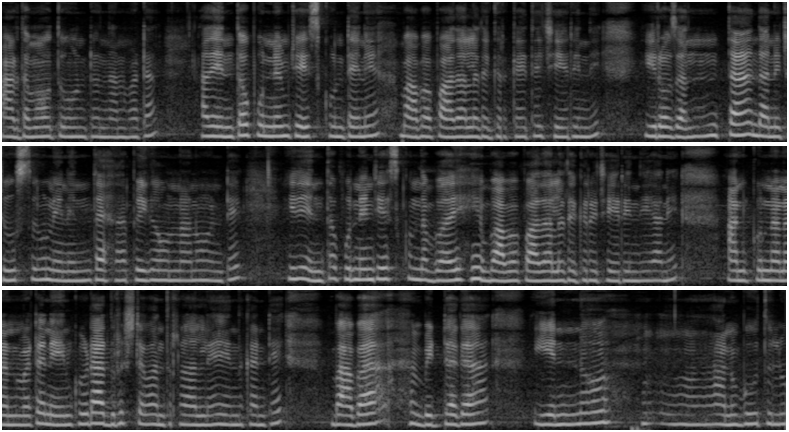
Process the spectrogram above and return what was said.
అర్థమవుతూ ఉంటుందన్నమాట అది ఎంతో పుణ్యం చేసుకుంటేనే బాబా పాదాల దగ్గరికి అయితే చేరింది. ఈరోజు అంతా దాన్ని చూస్తూ నేను ఎంత హ్యాపీగా ఉన్నాను అంటే ఇది ఎంత పుణ్యం చేసుకుందబ్బాయి బాబా పాదాల దగ్గర చేరింది అని అనుకున్నాను అనమాట నేను కూడా అదృష్టవంతురాలే. ఎందుకంటే బాబా బిడ్డగా ఎన్నో అనుభూతులు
